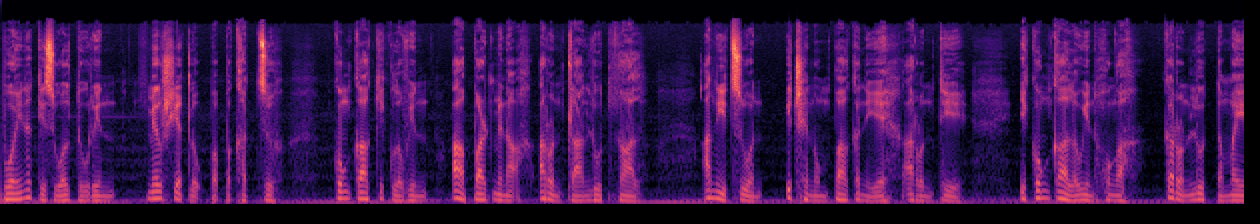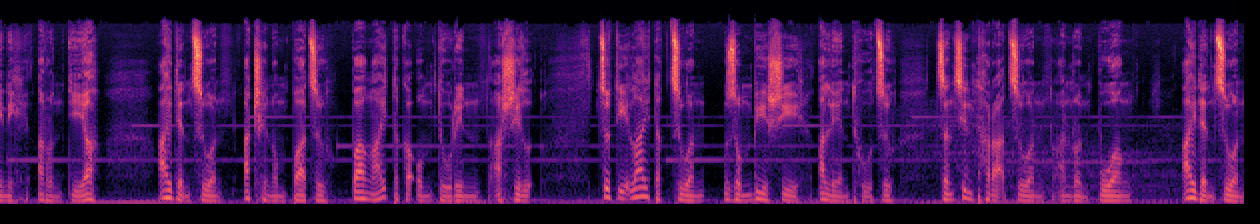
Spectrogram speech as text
boina ti zual turin melshiat lo papakhat chu kongka kiklovin apartment a aron tlan lut ngal ani chuan i thenom pa ka ni e aron ti i kongka lo in honga karon lut ta mai ni aron tia aiden chuan a thenom pa chu pa ngai taka om turin ashil chuti lai tak chuan zombie shi alen thu chu chân chanchin thara chuan an ron puang aiden chuan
